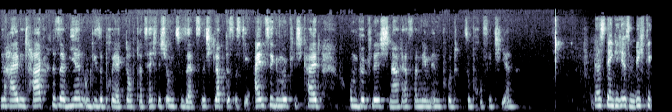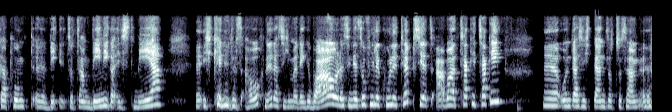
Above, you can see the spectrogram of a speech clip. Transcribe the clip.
einen halben Tag reservieren, um diese Projekte auch tatsächlich umzusetzen. Ich glaube, das ist die einzige Möglichkeit, um wirklich nachher von dem Input zu profitieren. Das, denke ich, ist ein wichtiger Punkt, äh, sozusagen weniger ist mehr. Äh, ich kenne das auch, ne, dass ich immer denke, wow, das sind jetzt so viele coole Tipps jetzt, aber zacki, zacki, und dass ich dann sozusagen äh,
